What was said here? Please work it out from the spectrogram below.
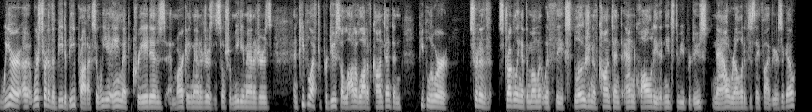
we are uh, we're sort of a b2b product. So we aim at creatives and marketing managers and social media managers and people have to produce a lot of lot of content. And people who are sort of struggling at the moment with the explosion of content and quality that needs to be produced now relative to say 5 years ago.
